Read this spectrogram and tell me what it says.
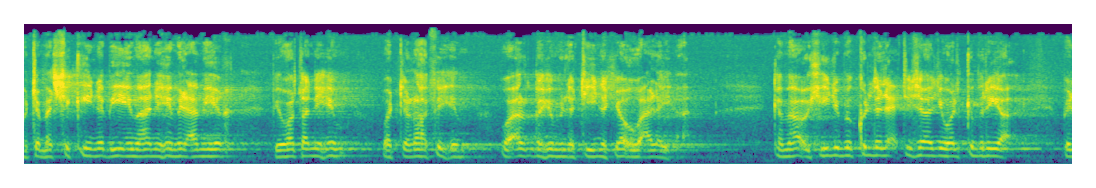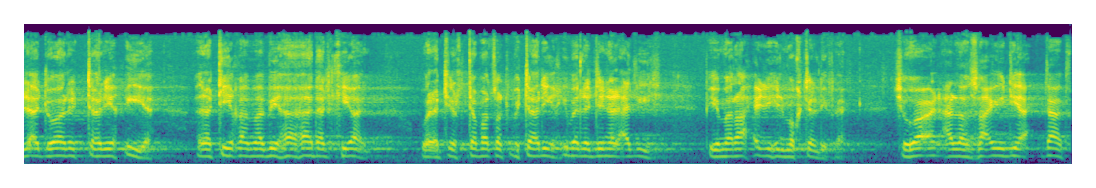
متمسكين بإيمانهم العميق بوطنهم وتراثهم وأرضهم التي نشأوا عليها. كما أشيد بكل الاعتزاز والكبرياء بالأدوار التاريخية التي قام بها هذا الكيان والتي ارتبطت بتاريخ بلدنا العزيز في مراحله المختلفة سواء على صعيد أحداث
